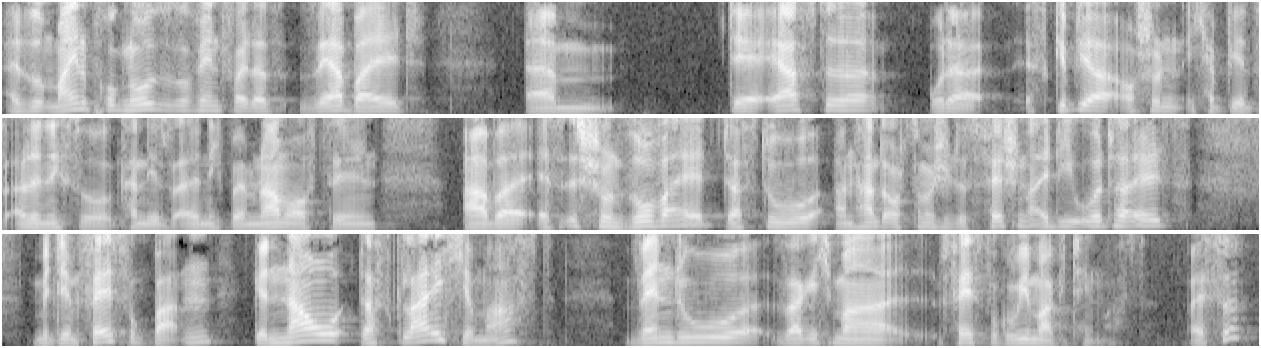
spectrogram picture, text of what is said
Also meine Prognose ist auf jeden Fall, dass sehr bald ähm, der erste oder es gibt ja auch schon, ich habe die jetzt alle nicht so, kann die jetzt alle nicht beim Namen aufzählen, aber es ist schon so weit, dass du anhand auch zum Beispiel des Fashion-ID-Urteils mit dem Facebook-Button genau das gleiche machst, wenn du, sag ich mal, Facebook Remarketing machst. Weißt du?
